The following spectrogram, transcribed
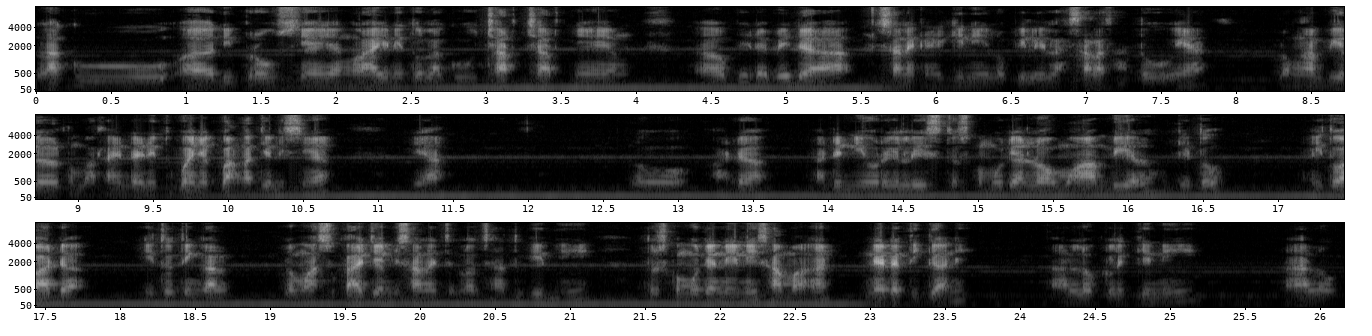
lagu uh, di browse-nya yang lain itu lagu chart-chartnya yang uh, beda-beda misalnya kayak gini lo pilihlah salah satu ya. Lo ngambil tempat lain dan itu banyak banget jenisnya ya. Lo ada ada new release terus kemudian lo mau ambil gitu. Itu ada itu tinggal lo masuk aja misalnya lo satu gini terus kemudian ini sama kan ini ada tiga nih lo klik ini nah, lo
